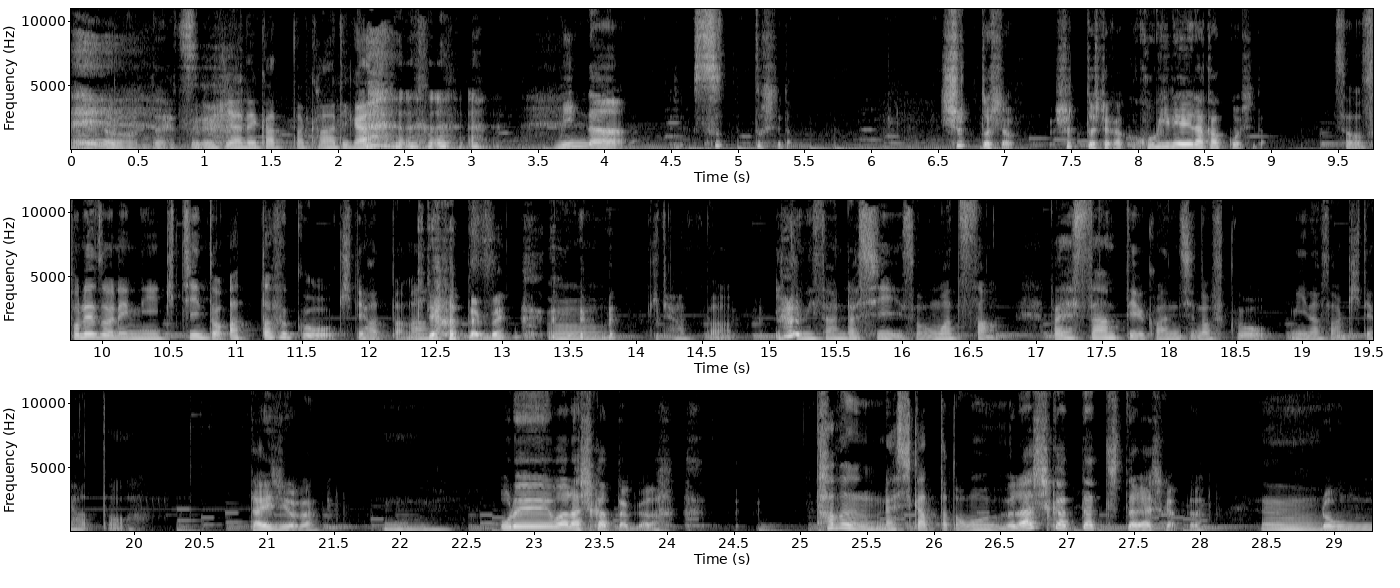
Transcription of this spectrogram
あんなやつ。古着屋で買ったカーディガン。みんなスッとしてた。シュッとしたシュッとした格好小綺麗な格好してた。そうそれぞれにきちんと合った服を着てはったな。着てあったよね。うん。着てはった。郁美さんらしいそのお松さん。林さんっていう感じの服を皆さん着てはったわ。大事よな。うん。俺はらしかったんか多分らしかったと思う。ならしかったっつったららしかったな。うん。ロン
